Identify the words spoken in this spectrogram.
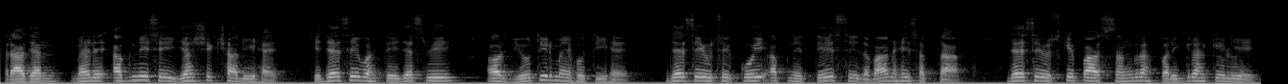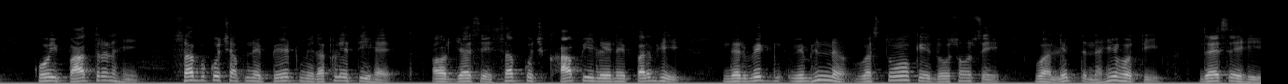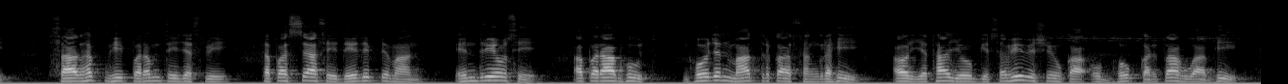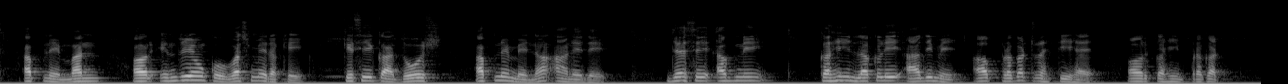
राजन, मैंने अग्नि से यह शिक्षा ली है कि जैसे वह तेजस्वी और ज्योतिर्मय होती है, जैसे उसे कोई अपने तेज से दबा नहीं सकता, जैसे उसके पास संग्रह परिग्रह के लिए कोई पात्र नहीं सब कुछ अपने पेट में रख लेती है और जैसे सब कुछ खा पी लेने पर भी निर्विघ्न, विभिन्न वस्तुओं के दोषों से वह लिप्त नहीं होती। वैसे ही साधक भी परम तेजस्वी, तपस्या से देदीप्यमान, इंद्रियों से अपराभूत, भोजन मात्र का संग्रही और यथा योग्य सभी विषयों का उपभोग करता हुआ भी अपने मन और इंद्रियों को वश में रखे, किसी का दोष अपने में न आने दे। जैसे अग्नि कहीं लकड़ी आदि में अप्रकट रहती है और कहीं प्रकट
